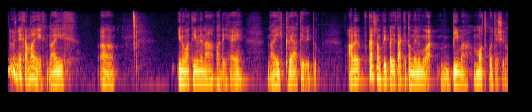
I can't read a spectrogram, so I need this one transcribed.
Už nechám na nich, na ich uh, inovatívne nápady, hej, na ich kreativitu. Ale v každom prípade takéto menu by ma moc potešilo.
